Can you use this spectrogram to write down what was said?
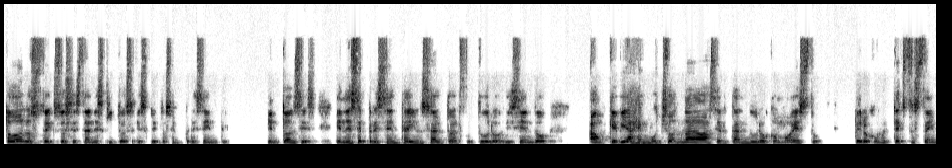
todos los textos están escritos, escritos en presente. Entonces, en ese presente hay un salto al futuro, diciendo, aunque viaje mucho, nada va a ser tan duro como esto pero como el texto está, eh,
